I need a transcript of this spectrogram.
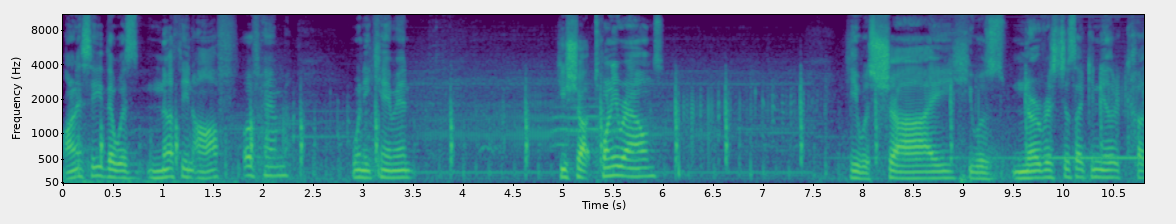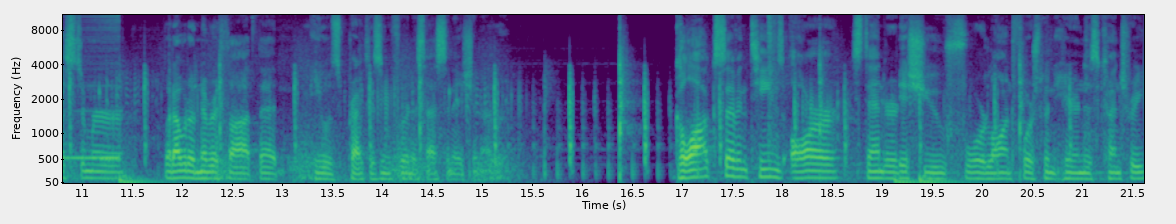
Honestly, there was nothing off of him when he came in. He shot 20 rounds. He was shy. He was nervous, just like any other customer. But I would have never thought that he was practicing for an assassination ever. Glock 17s are standard issue for law enforcement here in this country.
